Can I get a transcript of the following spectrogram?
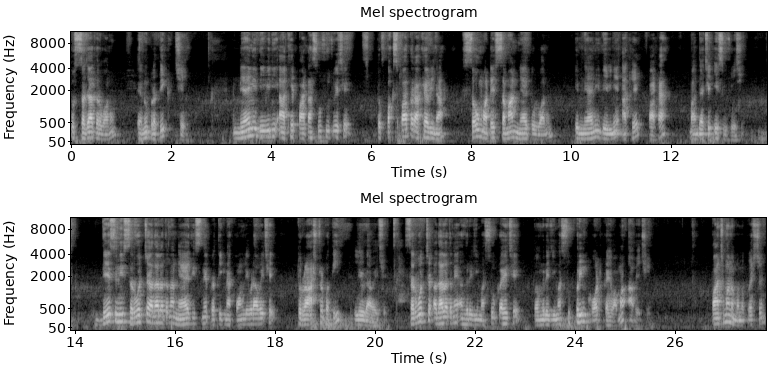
તો સજા કરવાનું એનું પ્રતીક છે. ન્યાયની દેવીની આંખે પાટા શું સૂચવે છે? તો પક્ષપાત રાખ્યા વિના સૌ માટે સમાન ન્યાય તોલવાનું એ ન્યાયની દેવીને આંખે પાટા બાંધ્યા છે એ સૂચવે છે. દેશની સર્વોચ્ચ અદાલતના ન્યાયાધીશને પ્રતિજ્ઞા કોણ લેવડાવે છે? તો રાષ્ટ્રપતિ લેવડાવે છે. સર્વોચ્ચ અદાલતને અંગ્રેજીમાં શું કહે છે? તો અંગ્રેજીમાં સુપ્રીમ કોર્ટ કહેવામાં આવે છે. પાંચમા નંબરનો ક્વેશ્ચન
